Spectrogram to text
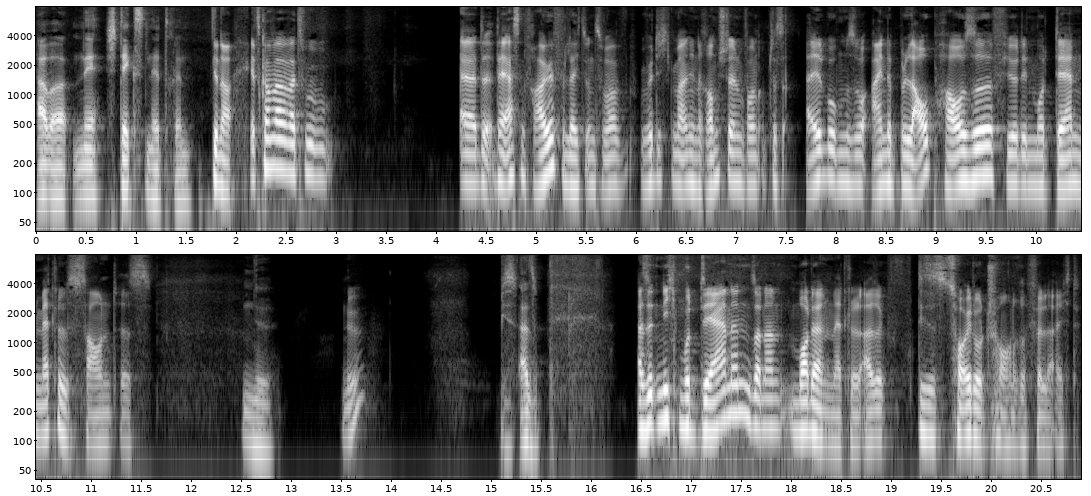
aber ne, steckst nicht drin. Genau. Jetzt kommen wir mal zu äh, der ersten Frage vielleicht. Und zwar würde ich mal in den Raum stellen wollen, ob das Album so eine Blaupause für den modernen Metal-Sound ist. Nö. Nö? Also, Also nicht modernen, sondern Modern Metal. Also dieses Pseudo-Genre vielleicht.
